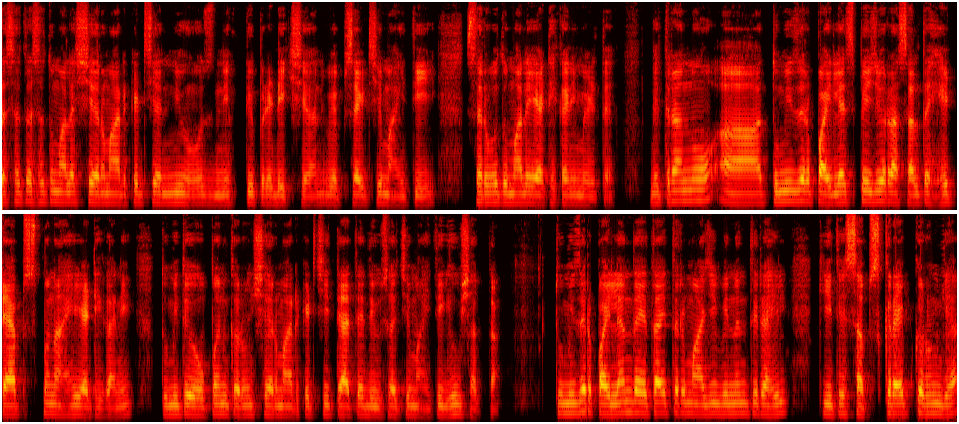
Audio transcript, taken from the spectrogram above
तसं तसं तुम्हाला शेअर मार्केटच्या न्यूज निफ्टी प्रेडिक्शन वेबसाईटची माहिती सर्व तुम्हाला या ठिकाणी मिळतंय. मित्रांनो तुम्ही जर पहिल्याच पेजवर असाल तर हे टॅब्स पण आहे या ठिकाणी. तुम्ही ते ओपन करून शेअर मार्केटची त्या त्या दिवसाची माहिती घेऊ शकता. तुम्ही जर पहिल्यांदा येत आहे तर माझी विनंती राहील की इथे सबस्क्राईब करून घ्या.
